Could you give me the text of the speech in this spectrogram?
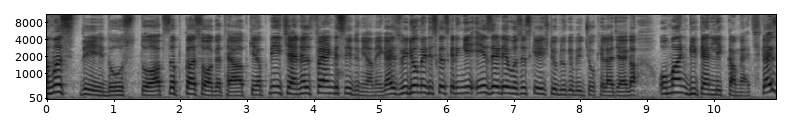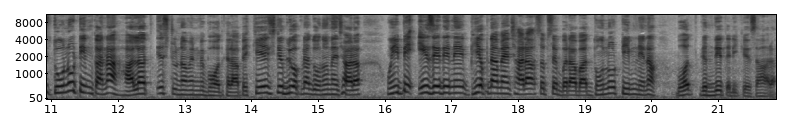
नमस्ते दोस्तों, आप सबका स्वागत है आपके अपने चैनल फैंटेसी दुनिया में। गाइस, वीडियो में डिस्कस करेंगे A Z A versus K H W के बीच जो खेला जाएगा, ओमान डी टेन लीग का मैच। गाइस, दोनों टीम का ना हालत इस टूर्नामेंट में बहुत खराब है। के एच डब्ल्यू अपना दोनों मैच हारा, वहीं पे ए जेड ए ने भी अपना मैच हारा, सबसे बड़ा बात, दोनों टीम ने ना बहुत गंदे तरीके से हारा।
